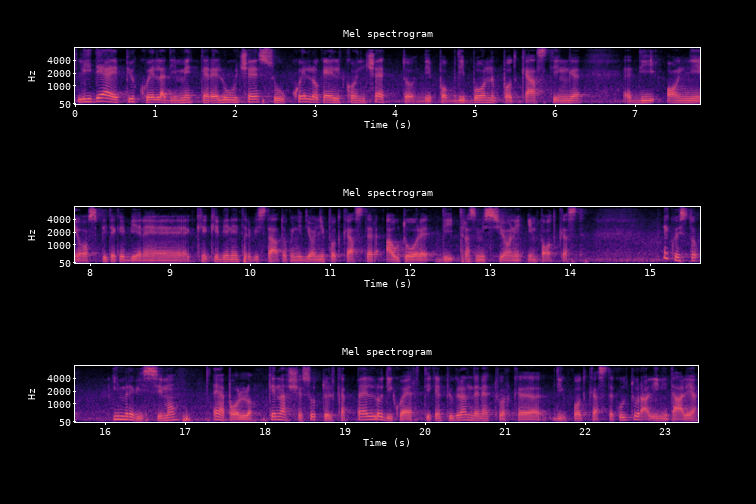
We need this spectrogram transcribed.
l'idea è più quella di mettere luce su quello che è il concetto di, di buon podcasting eh, di ogni ospite che viene, che, che viene intervistato, quindi di ogni podcaster autore di trasmissioni in podcast. E questo in brevissimo è Apollo, che nasce sotto il cappello di Querti, che è il più grande network eh, di podcast culturali in Italia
